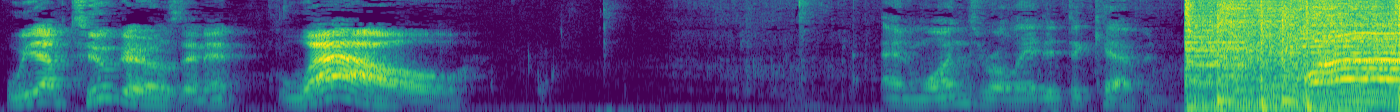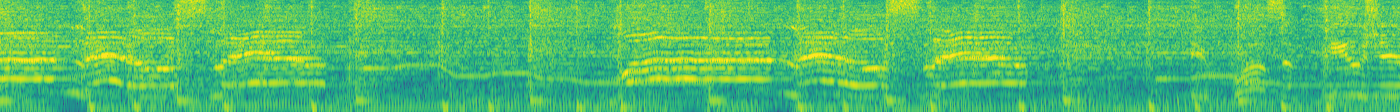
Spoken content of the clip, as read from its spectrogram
We have two girls in it. Wow. And one's related to Kevin. One little slip, one little slip. It was a fusion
